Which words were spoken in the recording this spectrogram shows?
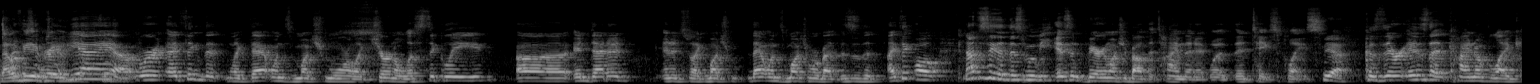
That would be a great. Yeah, yeah, yeah. Where I think that like that one's much more like journalistically uh, indebted, and it's like much that one's much more about this is the I think well not to say that this movie isn't very much about the time that it was it takes place. Yeah. because there is that kind of like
